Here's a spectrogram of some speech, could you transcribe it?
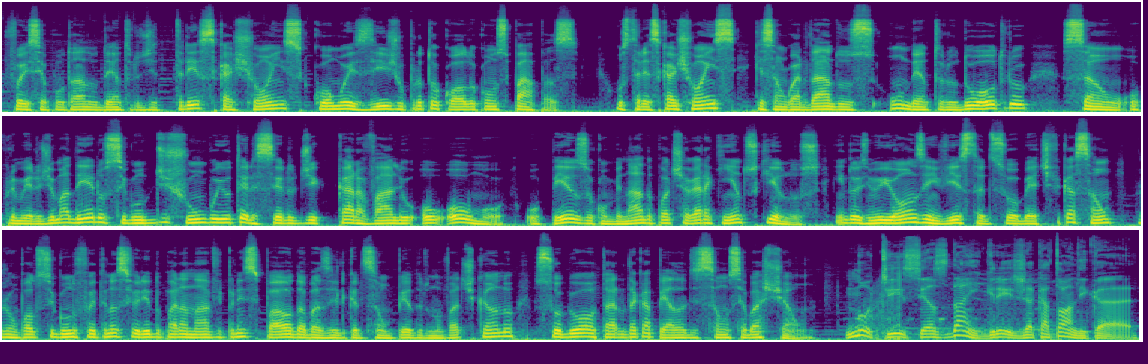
Foi sepultado dentro de três caixões, como exige o protocolo com os papas. Os três caixões, que são guardados um dentro do outro, são o primeiro de madeira, o segundo de chumbo e o terceiro de carvalho ou olmo. O peso combinado pode chegar a 500 quilos. Em 2011, em vista de sua beatificação, João Paulo II foi transferido para a nave principal da Basílica de São Pedro, no Vaticano, sob o altar da Capela de São Sebastião. Notícias da Igreja Católica.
